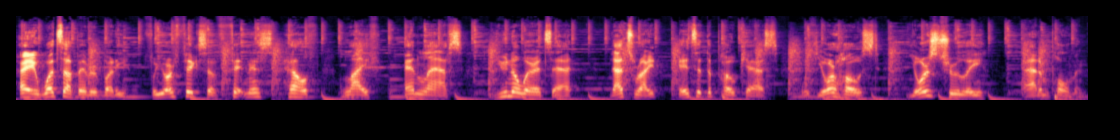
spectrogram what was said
Hey, what's up, everybody? For your fix of fitness, health, life, and laughs, you know where it's at. That's right, it's at the Poecast with your host, yours truly, Adam Poehlmann.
